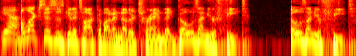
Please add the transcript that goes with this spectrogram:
Yeah. Alexis is going to talk about another trend that goes on your feet. Goes on your feet.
